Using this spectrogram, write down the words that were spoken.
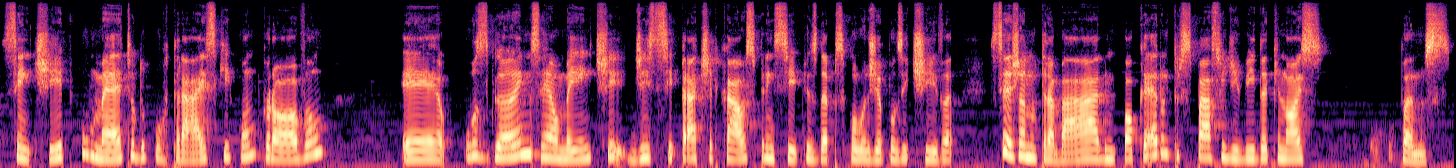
científico, um método por trás que comprovam é, os ganhos realmente de se praticar os princípios da psicologia positiva, seja no trabalho, em qualquer outro espaço de vida que nós ocupamos.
